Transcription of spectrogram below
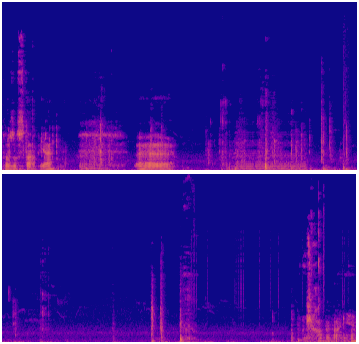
To zostawię. Eee, przechowywanie.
